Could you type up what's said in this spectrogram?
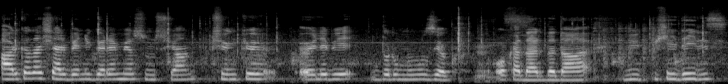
Arkadaşlar beni göremiyorsunuz şu an. Çünkü öyle bir durumumuz yok. Evet. O kadar da daha büyük bir şey değiliz.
